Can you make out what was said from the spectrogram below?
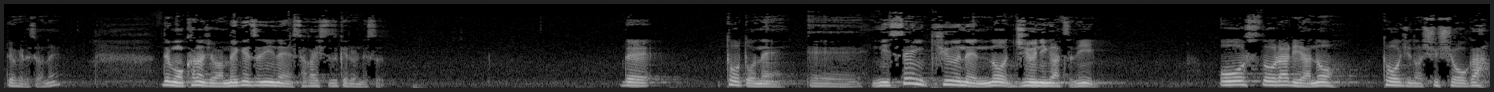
というわけですよね。でも彼女はめげずにね、探し続けるんです。で、とうとうね、えー、2009年の12月に、オーストラリアの当時の首相が、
